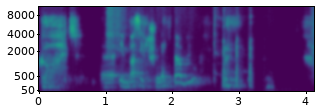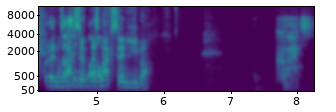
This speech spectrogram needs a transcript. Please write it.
Gott. Äh, in was ich schlechter bin? oder in was, was, magst du, was magst du denn lieber? Gott.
